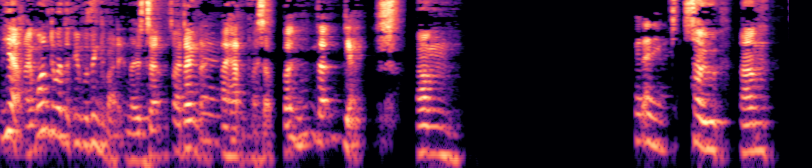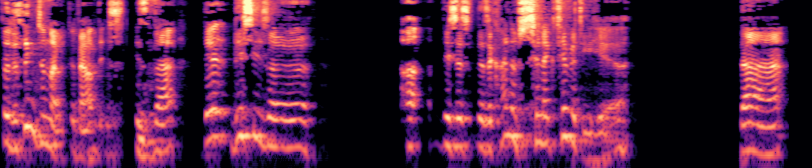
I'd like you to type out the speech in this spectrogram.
yeah, I wonder whether people think about it in those terms. I don't know. I haven't myself, but Mhm. that, yeah. Um, But anyway, so, um, so the thing to note about this is that there, this is a, uh, this is there's a kind of selectivity here that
